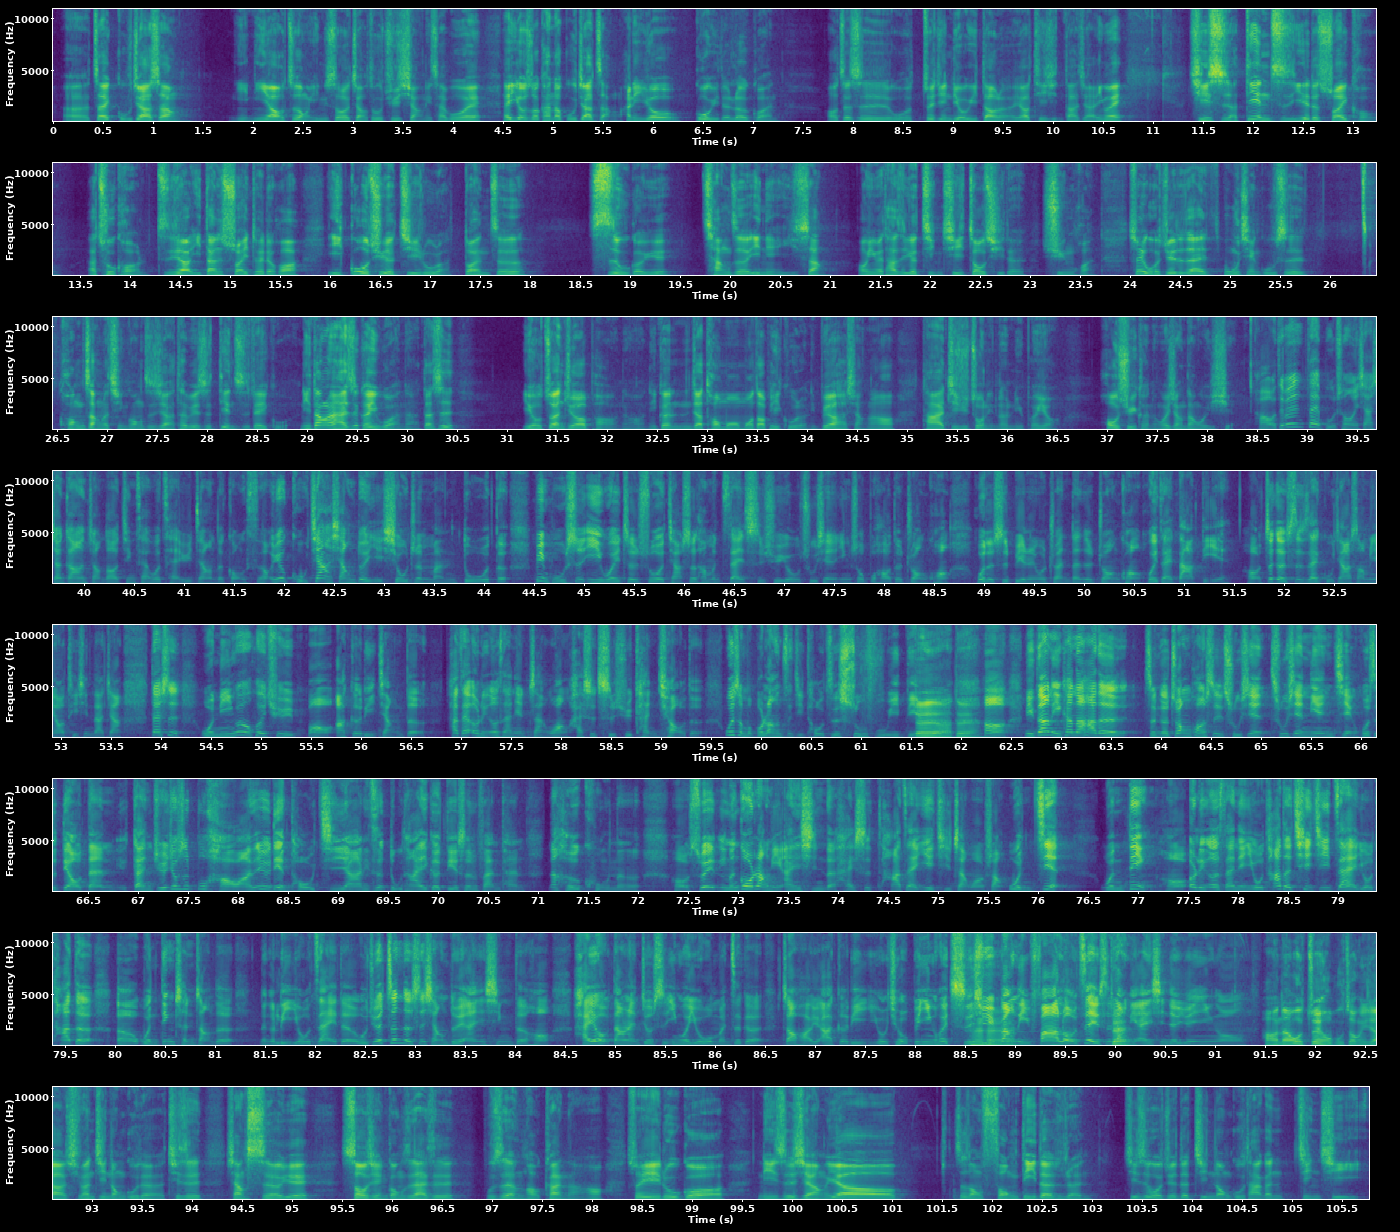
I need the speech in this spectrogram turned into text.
呃，在股价上，你你要有这种营收的角度去想，你才不会，哎，有时候看到股价涨啊，你又过于的乐观，哦，这是我最近留意到了，也要提醒大家，因为其实啊，电子业的衰口啊，出口只要一旦衰退的话，以过去的记录啊，短则四五个月，长则一年以上，哦，因为它是一个景气周期的循环，所以我觉得在目前股市。狂涨的情况之下，特别是电子类股，你当然还是可以玩啊，但是有赚就要跑，然后你跟人家偷摸摸到屁股了，你不要想，然后他还继续做你的女朋友，后续可能会相当危险。好，我这边再补充一下，像刚刚讲到精彩或彩玉这样的公司哦，因为股价相对也修正蛮多的，并不是意味着说，假设他们在持续有出现营收不好的状况，或者是别人有转单的状况，会在大跌。好，这个是在股价上面要提醒大家。但是我宁愿会去报阿格力讲的。他在二零二三年展望还是持续看俏的，为什么不让自己投资舒服一点？对啊，对啊。哦，你当你看到他的整个状况是出现出现年减或是掉单，感觉就是不好啊，就有点投机啊。你只是赌他一个跌升反弹，那何苦呢？哦，所以能够让你安心的，还是他在业绩展望上稳健。稳定哈，二零二三年有它的契机在，有它的呃稳定成长的那个理由在的，我觉得真的是相对安心的哈。还有，当然就是因为有我们这个赵华与阿格力有求必应会持续帮你 follow，这也是让你安心的原因哦。好，那我最后补充一下，喜欢金融股的，其实像十二月寿险公司还是不是很好看呐哈。所以如果你是想要这种逢低的人，其实我觉得金融股它跟景气。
